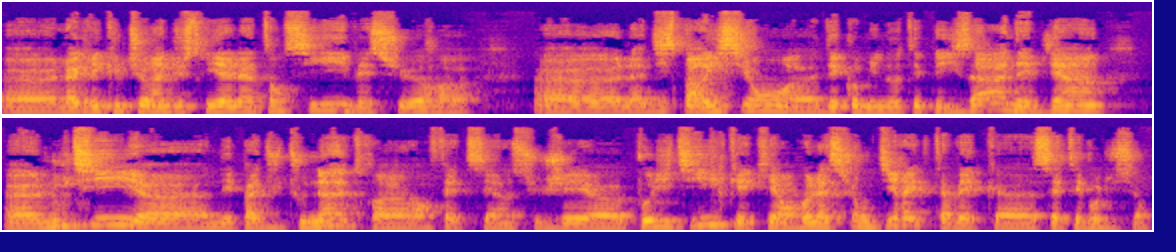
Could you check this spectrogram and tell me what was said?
l'agriculture industrielle intensive et sur la disparition des communautés paysannes, eh bien, l'outil n'est pas du tout neutre. en fait, c'est un sujet politique et qui est en relation directe avec cette évolution.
